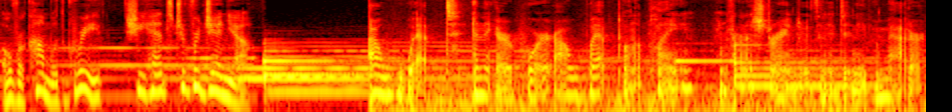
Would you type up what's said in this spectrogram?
Overcome with grief, she heads to Virginia. I wept in the airport. I wept on a plane in front of strangers, and it didn't even matter.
